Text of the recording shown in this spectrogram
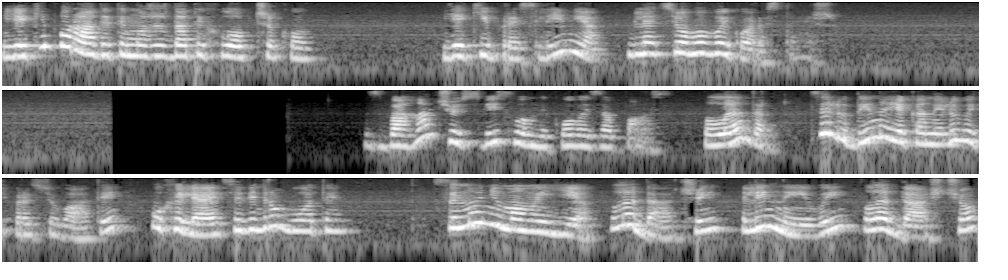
Які поради ти можеш дати хлопчику? Які прислів'я для цього використаєш? Збагачуй свій словниковий запас. Ледар це людина, яка не любить працювати, ухиляється від роботи. Синонімами є ледачий, лінивий, ледащо,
